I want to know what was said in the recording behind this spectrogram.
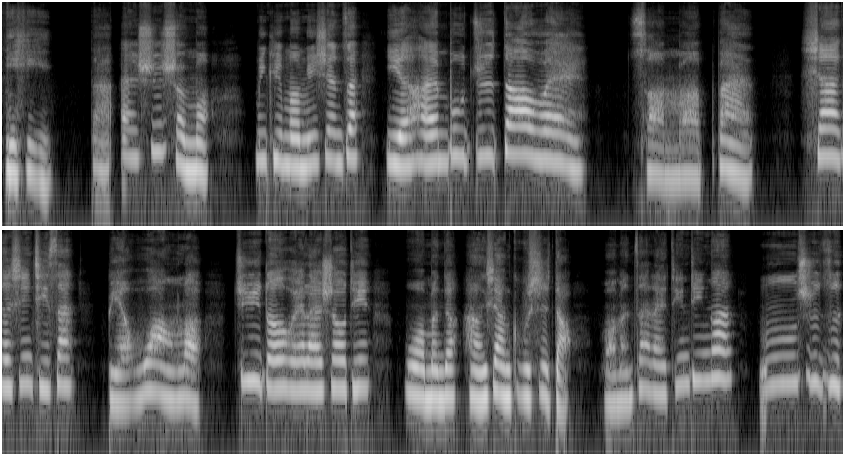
嘿嘿，答案是什么？Mickey 妈咪现在也还不知道哎，怎么办？下个星期三别忘了，记得回来收听我们的航向故事岛。我们再来听听看，嗯，狮子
